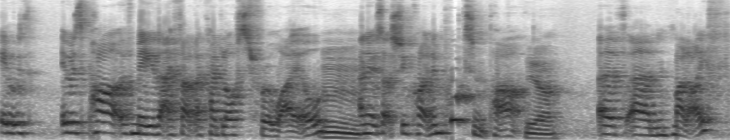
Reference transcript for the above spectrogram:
it was it was part of me that I felt like I'd lost for a while, and it was actually quite an important part Yeah. of um, my life.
